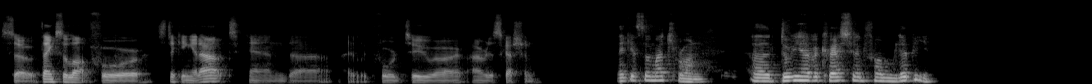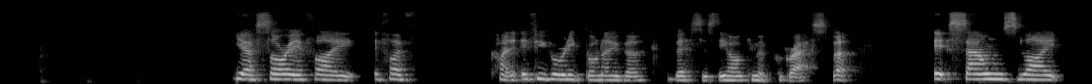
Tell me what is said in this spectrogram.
So thanks a lot for sticking it out, and uh, I look forward to our, our, discussion. Thank you so much, Ron. Uh, do we have a question from Libby? Yeah, sorry if I if I've kind of if you've already gone over this as the argument progressed, but it sounds like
